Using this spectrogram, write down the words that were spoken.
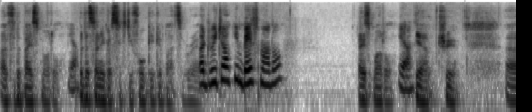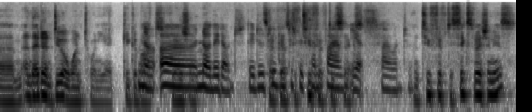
uh, for the base model. Yeah. But it's only got 64 gigabytes of RAM. But we're talking base model. Base model. Yeah. Yeah, true. Um, and they don't do a 128 gigabyte No, uh, version. no, they don't. They do So it two goes to fifty six and five. 256. Yes, five one two. And 256 version is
